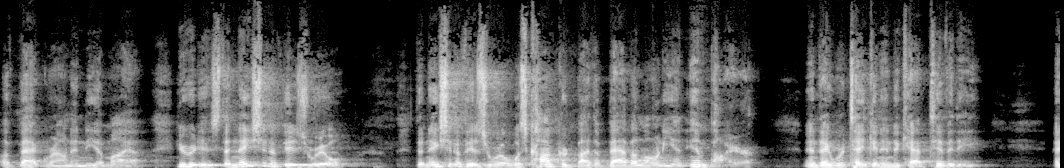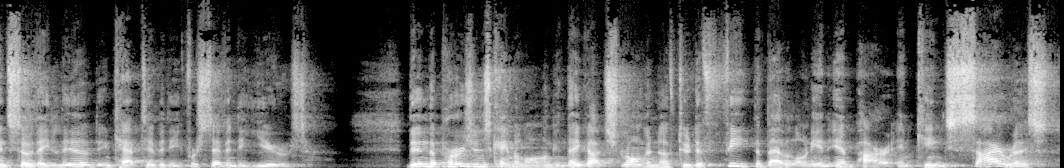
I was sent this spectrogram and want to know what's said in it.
of background in Nehemiah. Here it is. The nation of Israel, the nation of Israel was conquered by the Babylonian Empire, and they were taken into captivity. And so they lived in captivity for 70 years. Then the Persians came along and they got strong enough to defeat the Babylonian Empire and King Cyrus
